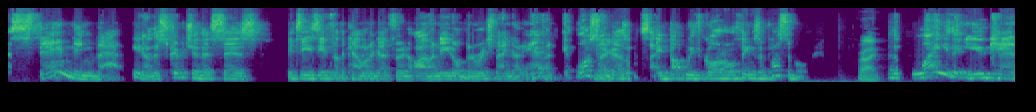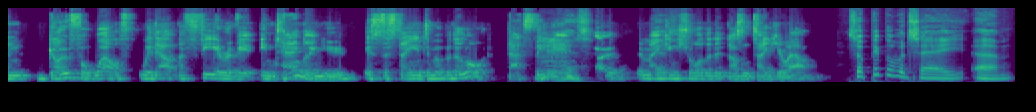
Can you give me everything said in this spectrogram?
Standing that, you know, the scripture that says it's easier for the camel to go through an eye of a needle than a rich man go to heaven. It also yeah. goes on to say, but with God, all things are possible. Right. The way that you can go for wealth without the fear of it entangling you is to stay intimate with the Lord. That's the yes. answer to making sure that it doesn't take you out. So people would say, um,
